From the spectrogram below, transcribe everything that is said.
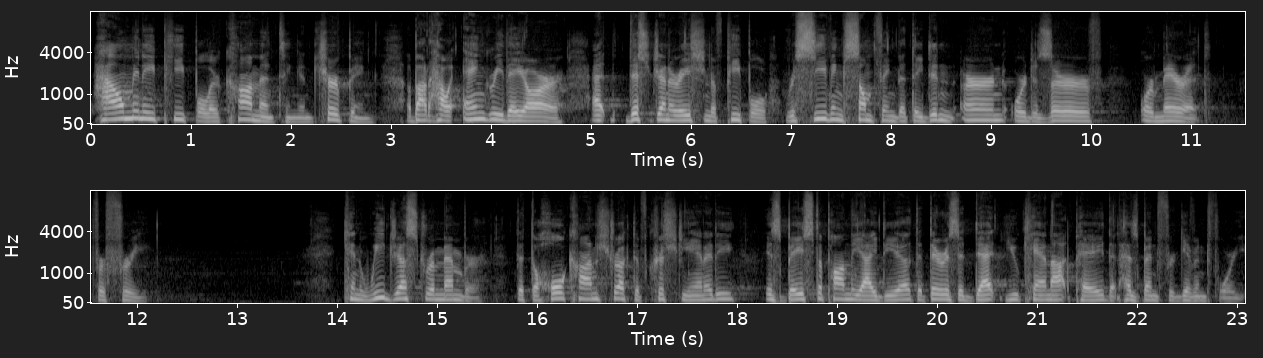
how many people are commenting and chirping about how angry they are at this generation of people receiving something that they didn't earn or deserve or merit for free. Can we just remember that the whole construct of Christianity is based upon the idea that there is a debt you cannot pay that has been forgiven for you.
